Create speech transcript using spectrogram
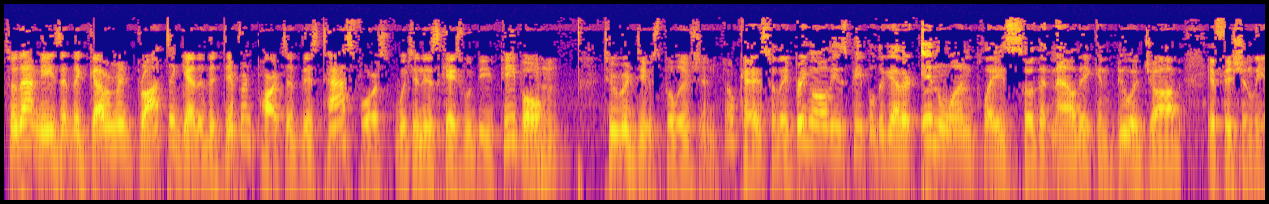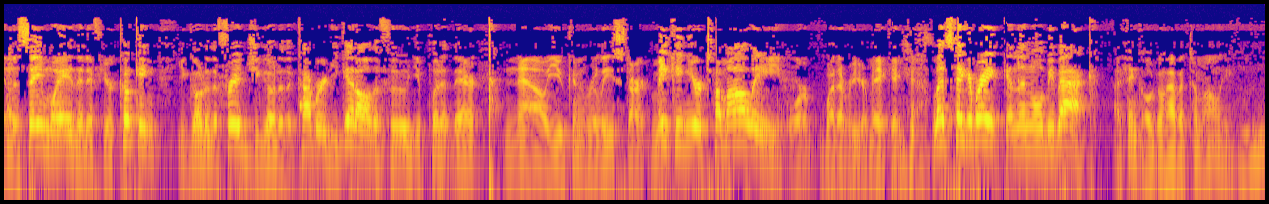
So, that means that the government brought together the different parts of this task force, which in this case would be people, Mm-hmm. To reduce pollution. Okay, so they bring all these people together in one place so that now they can do a job efficiently. In the same way that if you're cooking, you go to the fridge, you go to the cupboard, you get all the food, you put it there. Now you can really start making your tamale or whatever you're making. Let's take a break and then we'll be back. I think I'll go have a tamale. Mm-hmm.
